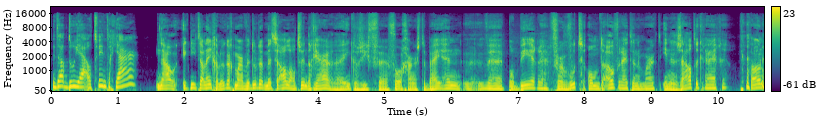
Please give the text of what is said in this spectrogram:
Dat doe jij al twintig jaar. Nou, ik niet alleen gelukkig, maar we doen het met z'n allen al twintig jaar, uh, inclusief uh, voorgangers erbij. En we proberen verwoed om de overheid en de markt in een zaal te krijgen. Gewoon.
